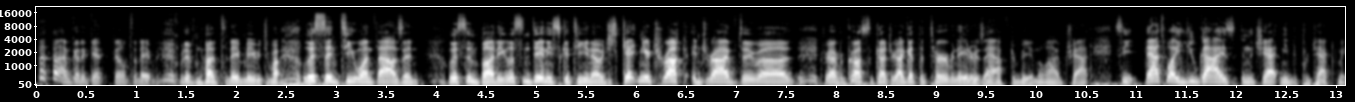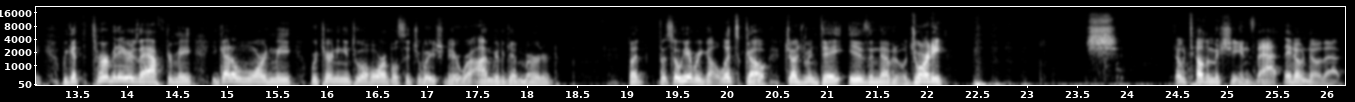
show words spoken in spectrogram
I'm gonna get Phil today, but if not today, maybe tomorrow. Listen, T1000. Listen, buddy. Listen, Danny Scatino. Just get in your truck and drive to uh, drive across the country. I get the Terminators after me in the live chat. See, that's why you guys in the chat need to protect me. We got the Terminators after me. You gotta warn me. We're turning into a horrible situation here where I'm gonna get murdered. But but so here we go. Let's go. Judgment Day is inevitable. Jordy. Shh. Don't tell the machines that. They don't know that.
